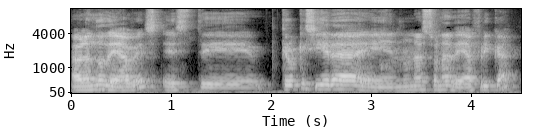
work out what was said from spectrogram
Hablando de aves, este. Creo que sí era en una zona de África.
